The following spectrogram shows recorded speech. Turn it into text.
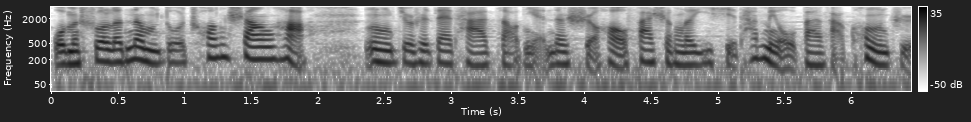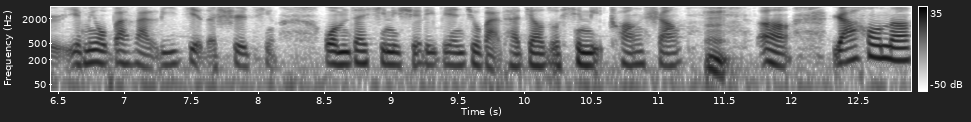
我们说了那么多创伤哈，嗯，就是在他早年的时候发生了一些他没有办法控制也没有办法理解的事情，我们在心理学里边就把它叫做心理创伤。嗯嗯，然后呢，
